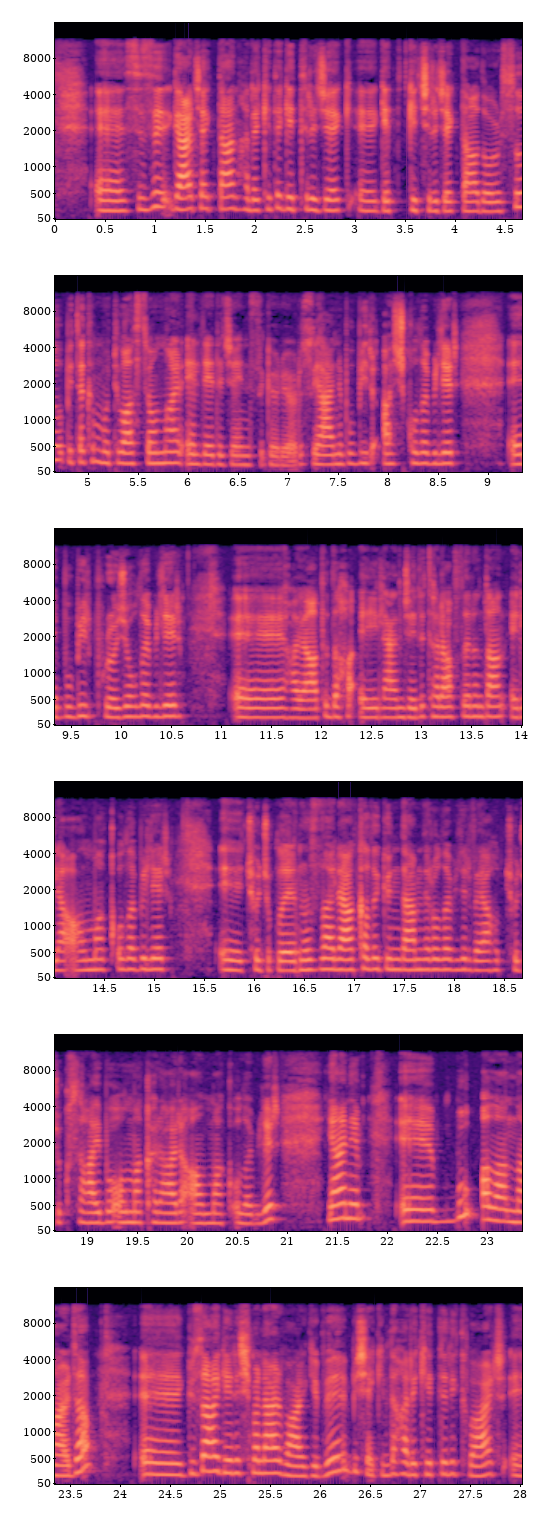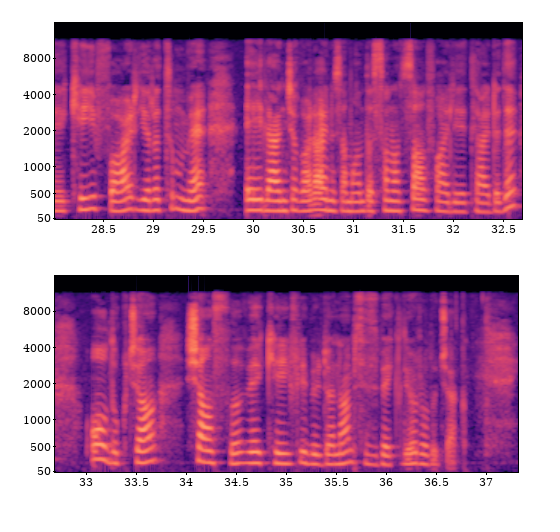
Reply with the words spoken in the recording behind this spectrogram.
Ee, sizi gerçekten harekete getirecek, e, geçirecek daha doğrusu bir takım motivasyonlar elde edeceğinizi görüyoruz. Yani bu bir aşk olabilir, e, bu bir proje olabilir e, hayatı daha eğlenceli taraflarından ele almak olabilir. E, çocuklarınızla alakalı gündemler olabilir veya çocuk sahibi olma kararı almak olabilir. Yani e, bu alanlarda e, güzel gelişmeler var gibi bir şekilde hareketlilik var, e, keyif var, yaratım ve eğlence var. Aynı zamanda sanatsal faaliyetlerde de oldukça şanslı ve keyifli bir dönem sizi bekliyor olacak.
